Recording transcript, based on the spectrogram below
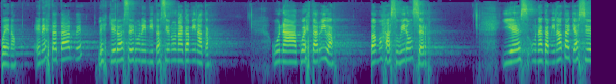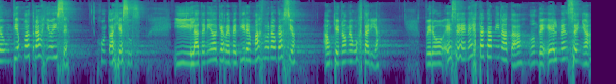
Bueno, en esta tarde les quiero hacer una invitación, una caminata una cuesta arriba. Vamos a subir un cerro. Y es una caminata que hace un tiempo atrás yo hice junto a Jesús. Y la he tenido que repetir en más de una ocasión, aunque no me gustaría. Pero es en esta caminata donde Él me enseña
